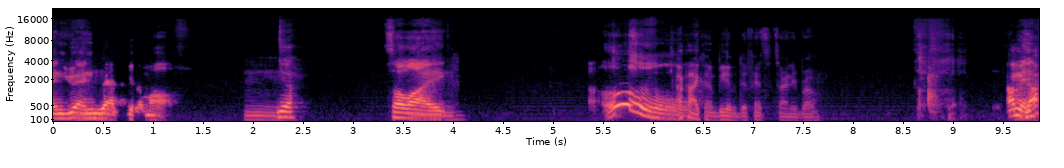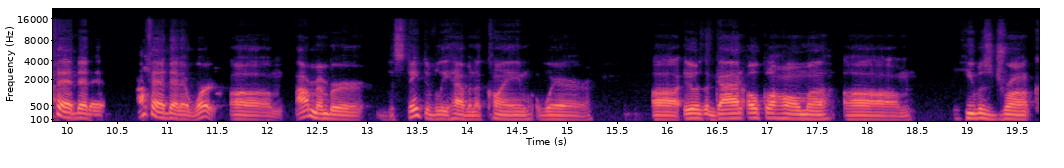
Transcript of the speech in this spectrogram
and you and you have to get them off. Mm. Yeah. So like, Mm. oh, I probably couldn't be a defense attorney, bro. I mean, I've had that. At, I've had that at work. Um, I remember distinctively having a claim where uh, it was a guy in Oklahoma. Um, he was drunk.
